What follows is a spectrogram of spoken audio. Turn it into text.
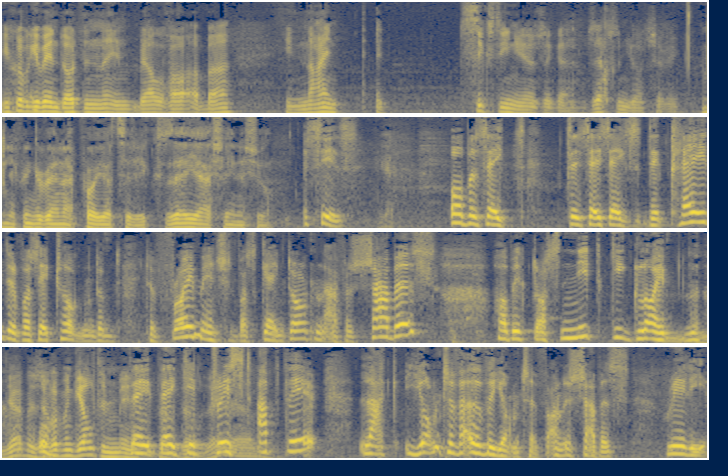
Ich habe gewinnt dort in, in Bell Harbor in nine, uh, 16 years ago, 16 Jahre zurück. Ich bin gewesen ein paar Jahre zurück. Sehr schöne Schule. Es ist. Aber sie, sie, sie, die Kleider, was sie trugen, die, die Freumenschen, was gehen dort auf den Schabbos, habe ich das nicht geglaubt. Ja, aber sie haben oh. Geld im... They, they get dressed ja. up there like Yontif over Yontif on a Shabbos. Really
